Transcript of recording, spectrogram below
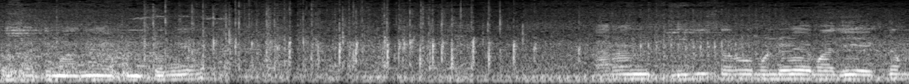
त्यासाठी मागणी आपण करूया. कारण ही सर्व मंडळी माझी एकदम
